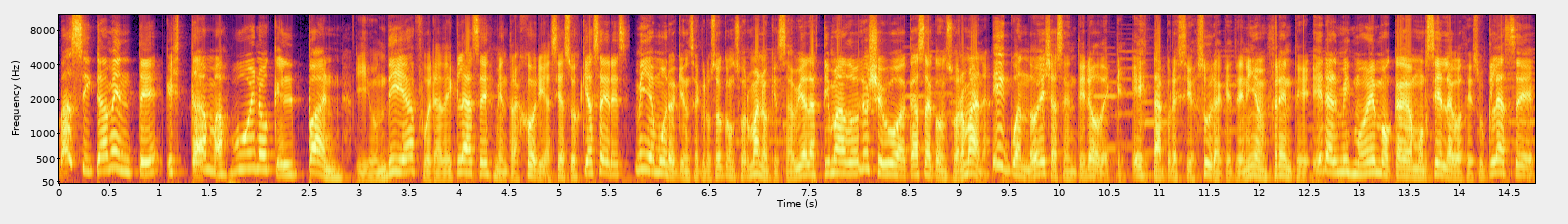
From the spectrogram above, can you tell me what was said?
básicamente que está más bueno que el pan. Y un día, fuera de clases, mientras Hori hacía sus quehaceres, Miyamura, quien se cruzó con su hermano que se había lastimado, lo llevó a casa con su hermana. Y cuando ella se enteró de que esta preciosura que tenía enfrente era el mismo emo caga murciélagos de su clase,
